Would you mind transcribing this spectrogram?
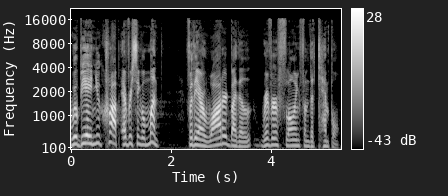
will be a new crop every single month, for they are watered by the river flowing from the temple.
